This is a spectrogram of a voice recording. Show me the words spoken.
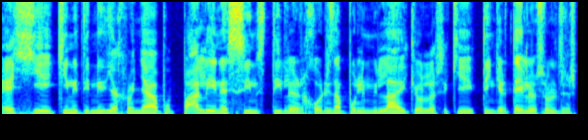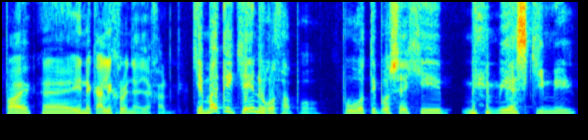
έχει εκείνη την ίδια χρονιά που πάλι είναι scene stealer χωρίς να πολύ μιλάει κιόλας εκεί. Tinker Tailor Soldier Spy. Ε, είναι καλή χρονιά για Hardy. Και Michael Caine εγώ θα πω. Που ο τύπος έχει μ- μία σκηνή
